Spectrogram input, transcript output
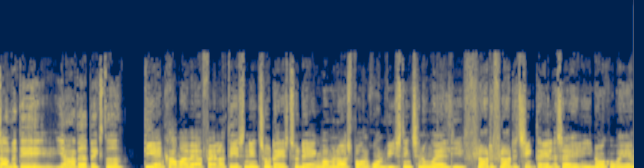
Nå, men det, jeg har været begge steder. De ankommer i hvert fald, og det er sådan en to-dages turnering, hvor man også får en rundvisning til nogle af alle de flotte, flotte ting, der ellers er i Nordkorea.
